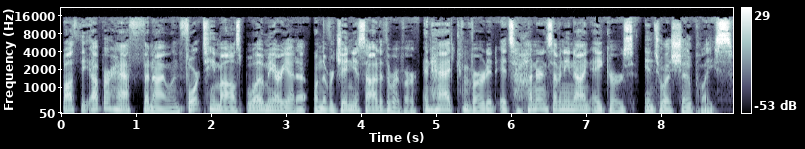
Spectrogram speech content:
bought the upper half of an island 14 miles below Marietta on the Virginia side of the river and had converted its 179 acres into a showplace.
